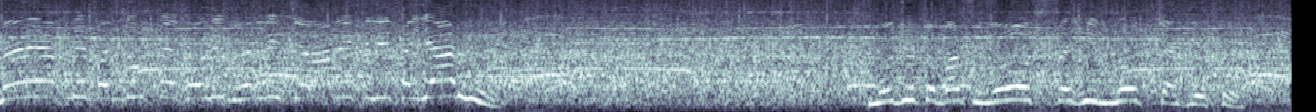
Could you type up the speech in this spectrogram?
मैंने अपनी बंदूक पे गोली भरनी चलाने के लिए तैयार हूँ मुझे तो बस वो सही लोग चाहिए थे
